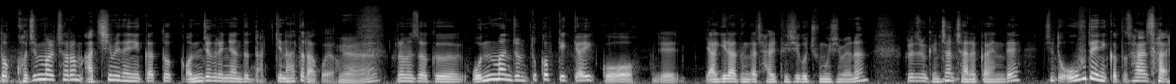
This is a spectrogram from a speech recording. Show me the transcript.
또 거짓말처럼 아침이 되니까 또 언제 그랬냐는 듯 낫긴 하더라고요. 예. 그러면서 그 옷만 좀 두껍게 껴있고 이제 약이라든가 잘 드시고 주무시면은 그래도 좀 괜찮지 않을까 했는데 지금 또 오후 되니까 또 살살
